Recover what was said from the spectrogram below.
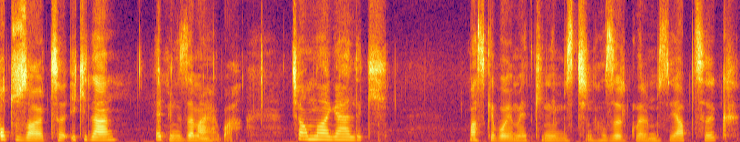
30 artı 2'den hepinize merhaba. Çamlığa geldik. Maske boyama etkinliğimiz için hazırlıklarımızı yaptık.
